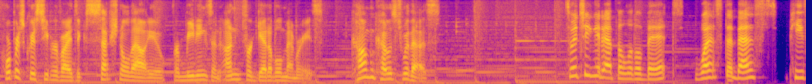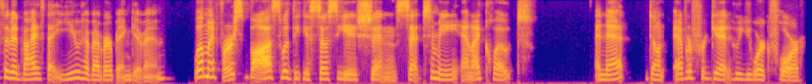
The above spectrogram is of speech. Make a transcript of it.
Corpus Christi provides exceptional value for meetings and unforgettable memories. Come coast with us. Switching it up a little bit, what's the best piece of advice that you have ever been given? Well, my first boss with the association said to me, and I quote, Annette, don't ever forget who you work for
